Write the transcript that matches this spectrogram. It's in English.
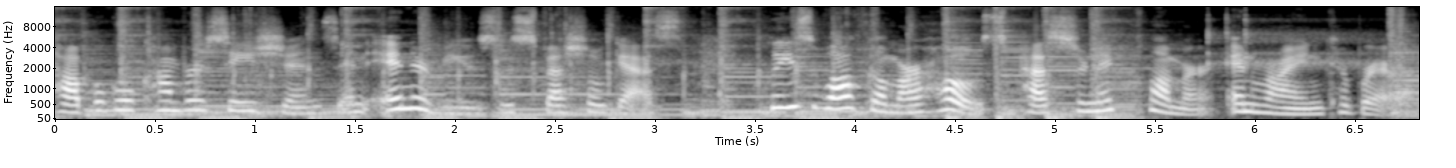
topical conversations, and interviews with special guests. Please welcome our hosts, Pastor Nick Plummer and Ryan Cabrera.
